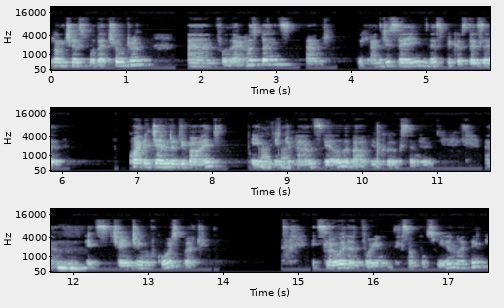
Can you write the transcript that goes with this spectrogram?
lunches for their children and for their husbands, and I'm just saying this because there's a quite a gender divide in, gotcha. in Japan still about who cooks and who. Um, mm-hmm. It's changing, of course, but it's lower than, for example, Sweden, I think.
